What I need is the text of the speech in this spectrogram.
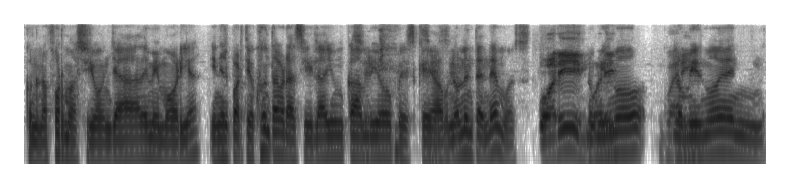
con una formación ya de memoria. Y en el partido contra Brasil hay un cambio pues que aún no lo entendemos. lo, Mismo, lo mismo en,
